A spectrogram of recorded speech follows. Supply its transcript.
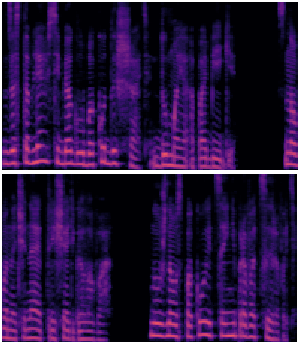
Заставляю себя глубоко дышать, думая о побеге. Снова начинает трещать голова. Нужно успокоиться и не провоцировать.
